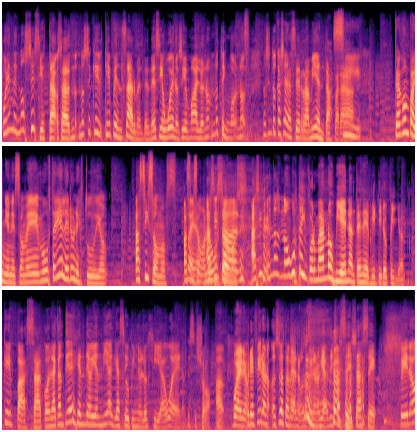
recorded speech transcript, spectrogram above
Por ende, no sé si está, o sea, no, no sé qué, qué pensar, ¿me entendés? Si es bueno, si es malo, no, no tengo, no, no siento que haya las herramientas para... Sí, te acompaño en eso. Me, me gustaría leer un estudio. Así somos. Así Bueno, somos. Nos así gusta- somos. Así nos, nos gusta informarnos bien antes de emitir opinión. ¿Qué pasa con la cantidad de gente hoy en día que hace opiniología? Bueno, qué sé yo. Ah, Bueno, prefiero no. Nosotros también hacemos opiniología, sí, ya sé, ya sé. Pero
